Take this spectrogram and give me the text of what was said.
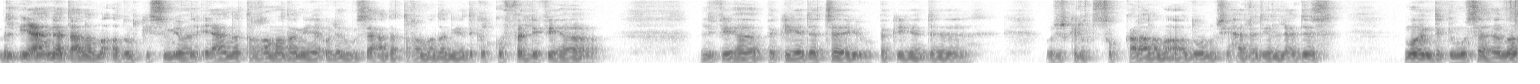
بالإعانات على ما أظن كيسميوها الإعانات الرمضانية ولا المساعدات الرمضانية ديك القفة اللي فيها اللي فيها باكيه داتاي وباكيه وجوج كيلو السكر على ما أظن وشي حاجة ديال العدس المهم ديك المساهمة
